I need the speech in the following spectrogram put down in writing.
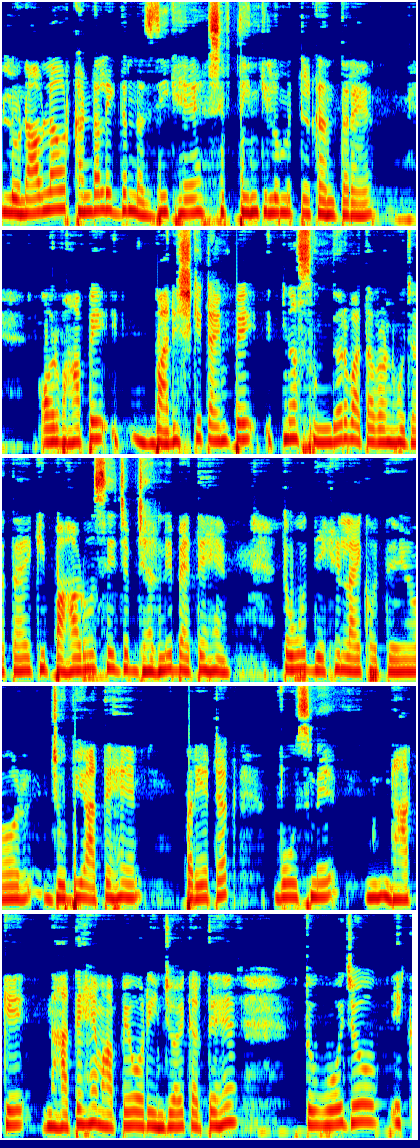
लोनावला और खंडाल एकदम नज़दीक है, सिर्फ़ तीन किलोमीटर का अंतर है। और वहाँ पे बारिश के टाइम पे इतना सुंदर वातावरण हो जाता है कि पहाड़ों से जब झरने बहते हैं तो वो देखने लायक होते हैं। और जो भी आते हैं पर्यटक, वो उसमें नहा के नहाते हैं वहाँ पे और इन्जॉय करते हैं। तो वो जो एक,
